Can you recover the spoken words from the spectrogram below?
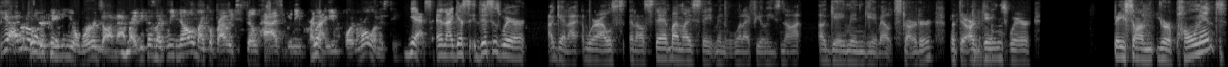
yeah, I don't know if you're taking your words on that, right? Because like we know Michael Bradley still has an incredibly right. important role in his team. Yes, and I guess this is where again, I where I was and I'll stand by my statement when I feel he's not a game in game out starter, but there are games where based on your opponent,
